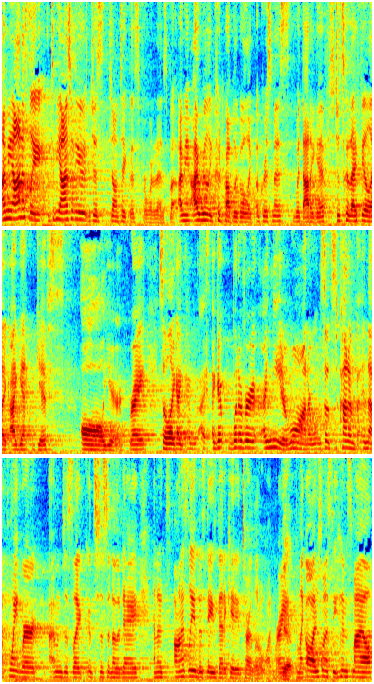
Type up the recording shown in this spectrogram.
I mean, honestly, to be honest with you, just don't take this for what it is. But I mean, I really could probably go like a Christmas without a gift, just because I feel like I get gifts all year, right? So like I, I, I get whatever I need or want, or so it's kind of in that point where I'm just like it's just another day, and it's honestly this day's dedicated to our little one, right? Yeah. I'm like, oh, I just want to see him smile.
